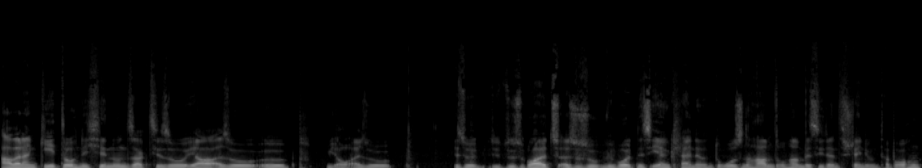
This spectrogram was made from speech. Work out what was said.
Aber dann geht doch nicht hin und sagt hier so, ja, also, äh, ja, also, also, das war jetzt, also so, wir wollten es eher in kleineren Dosen haben, darum haben wir sie dann ständig unterbrochen.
